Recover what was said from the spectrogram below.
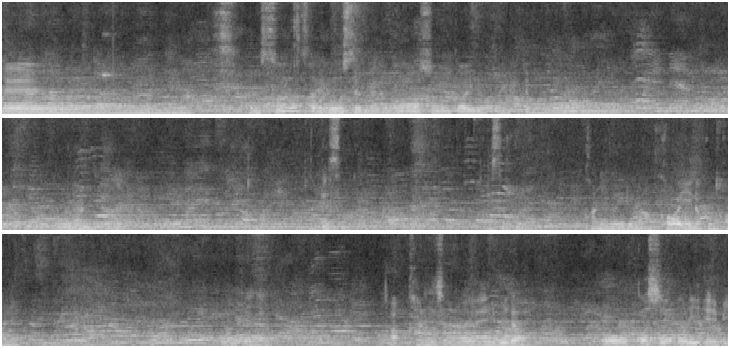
えー、でも水圧とかどうしてるんだろうな深海魚って言っても。カニがいるな。可愛いなこのカニ。なんていうんだろうあカニじゃないよエビだ。大腰折エビ。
